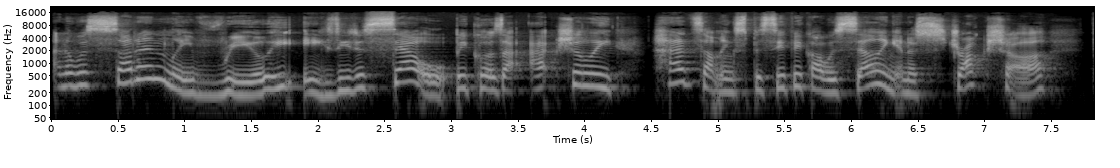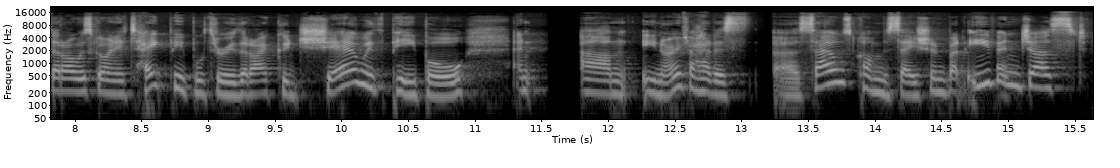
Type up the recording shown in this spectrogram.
And it was suddenly really easy to sell because I actually had something specific I was selling and a structure that I was going to take people through that I could share with people. And um, you know if I had a, a sales conversation but even just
